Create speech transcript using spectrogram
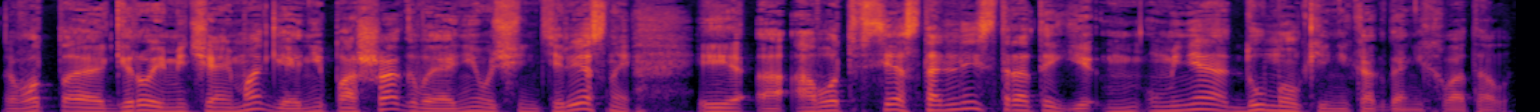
Вот э, герои меча и магии, они пошаговые, они очень интересные. И, а, а вот все остальные стратегии... У меня думалки никогда не хватало.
